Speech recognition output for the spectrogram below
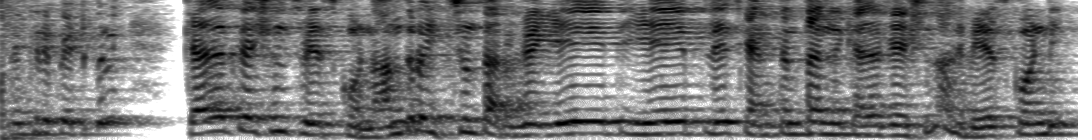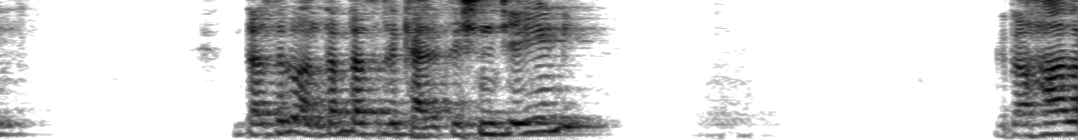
దగ్గర పెట్టుకుని క్యాలిక్యులేషన్స్ వేసుకోండి. అందరూ ఇచ్చుంటారు. ఏ ఏ ప్లేస్కి ఎంత ఎంత క్యాలిక్యులేషన్ అది వేసుకోండి. దశలు అంతర్దశలు క్యాలిక్యులేషన్ చేయండి. గ్రహాల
